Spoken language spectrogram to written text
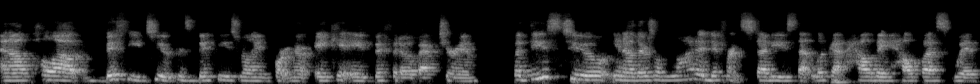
And I'll pull out Bifi too, because Bifi is really important, or AKA bifidobacterium. But these two, you know, there's a lot of different studies that look at how they help us with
